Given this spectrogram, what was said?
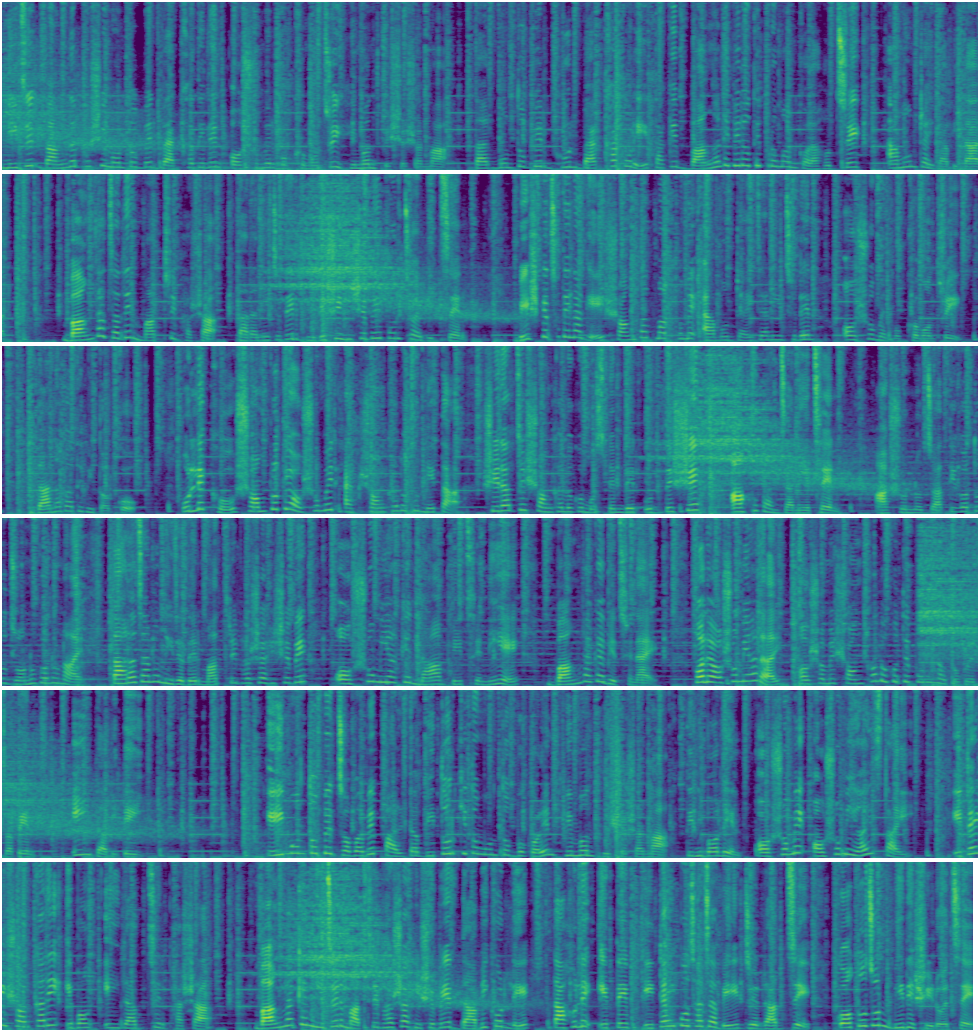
নিজের বাংলাভাষী মন্তব্যের ব্যাখ্যা দিলেন অসমের মুখ্যমন্ত্রী হিমন্ত বিশ্ব শর্মা। তার মন্তব্যের ভুল ব্যাখ্যা করে তাকে বাঙালি বিরোধী প্রমাণ করা হচ্ছে এমনটাই দাবি তার। বাংলা যাদের মাতৃভাষা, তারা নিজেদের বিদেশি হিসেবে পরিচয় দিচ্ছেন। বেশ কিছুদিন আগে সংবাদ মাধ্যমে এমনটাই জানিয়েছিলেন অসমের মুখ্যমন্ত্রী। দানাবাদে বিতর্ক উল্লেখ্য, সম্প্রতি অসমের এক সংখ্যালঘু নেতা সে রাজ্যের সংখ্যালঘু মুসলিমদের উদ্দেশ্যে আহ্বান জানিয়েছেন। আসন্ন জাতিগত জনগণনায় তারা যেন নিজেদের মাতৃভাষা হিসেবে অসমিয়াকে না বেছে নিয়ে বাংলাকে বেছে নেয়। ফলে অসমিয়ারাই অসমের সংখ্যালঘুতে পরিণত হয়ে যাবেন এই দাবিতেই। এই মন্তব্যের জবাবে পাল্টা বিতর্কিত মন্তব্য করেন হিমন্ত বিশ্ব শর্মা। তিনি বলেন, অসমে অসমিয়াই স্থায়ী। এটাই সরকারি এবং এই রাজ্যের ভাষা। বাংলাকে নিজের মাতৃভাষা হিসেবে দাবি করলে তাহলে এতে এটাই বোঝা যাবে যে রাজ্যে কতজন বিদেশি রয়েছে।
